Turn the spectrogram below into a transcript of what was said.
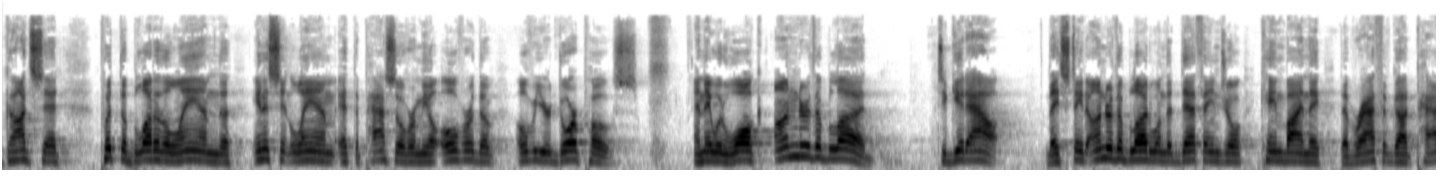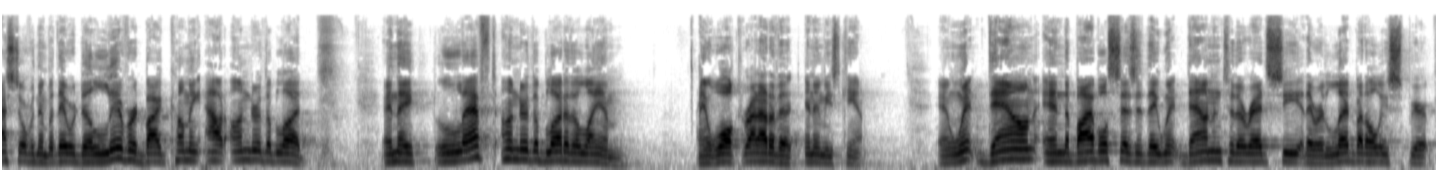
God said, Put the blood of the lamb, the innocent lamb, at the Passover meal over, the, over your doorposts. And they would walk under the blood to get out. They stayed under the blood when the death angel came by and they, the wrath of God passed over them, but they were delivered by coming out under the blood. And they left under the blood of the Lamb and walked right out of the enemy's camp and went down, and the Bible says that they went down into the Red Sea. They were led by the Holy Spirit.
